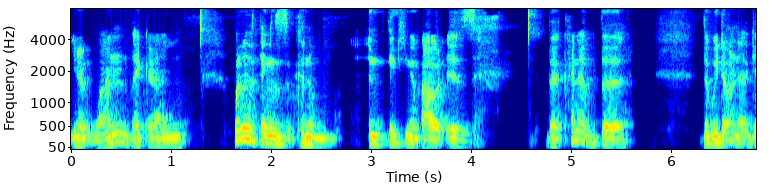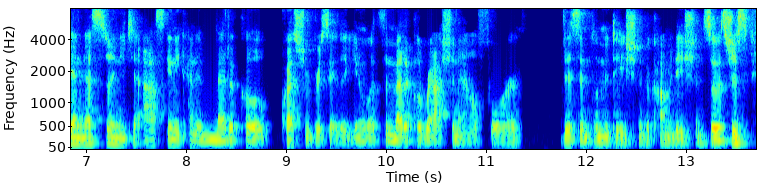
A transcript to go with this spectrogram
you know, one, like um, one of the things kind of in thinking about is the kind of the, that we don't, again, necessarily need to ask any kind of medical question per se, like, you know, what's the medical rationale for this implementation of accommodation. So it's just,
